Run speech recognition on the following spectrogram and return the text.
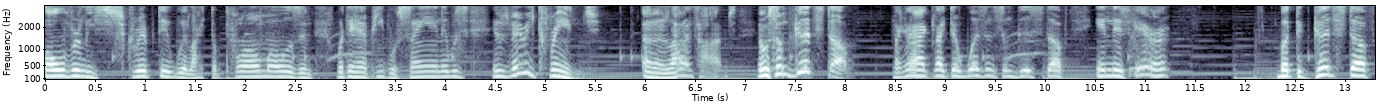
overly scripted with like the promos and what they had people saying. It was it was very cringe and a lot of times. There was some good stuff. Like act like there wasn't some good stuff in this era. But the good stuff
